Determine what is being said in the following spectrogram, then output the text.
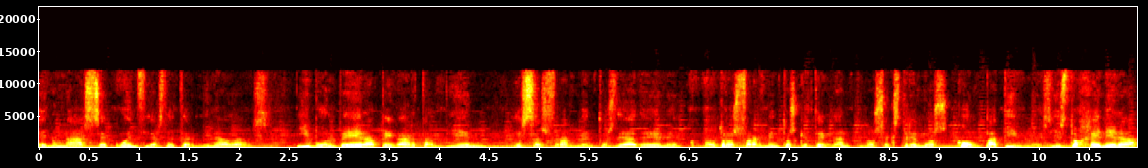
en unas secuencias determinadas y volver a pegar también esos fragmentos de ADN con otros fragmentos que tengan los extremos compatibles. Y esto genera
